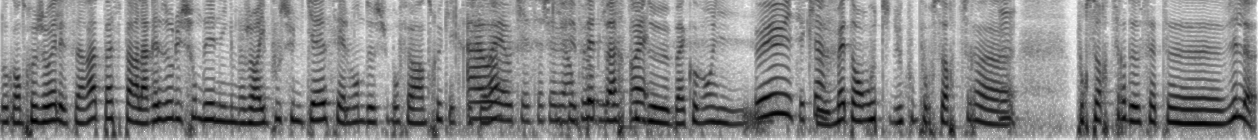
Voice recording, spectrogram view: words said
donc entre Joël et Sarah, passe par la résolution d'énigmes. Genre, ils poussent une caisse et elle monte dessus pour faire un truc, etc. Ah ouais, ok, ça j'avais un fait peu peut-être partie Ouais. de bah, comment ils Oui, se clair. mettent en route du coup pour sortir euh, Mm. pour sortir de cette euh, ville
